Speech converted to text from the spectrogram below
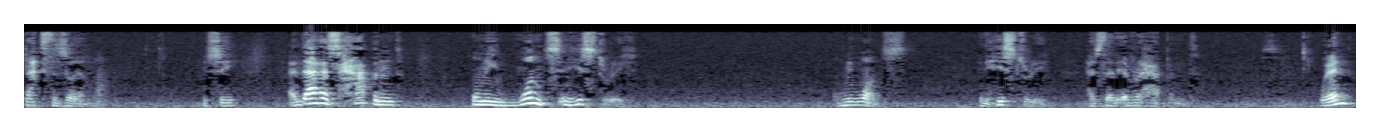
That's the Zoyama. You see? And that has happened only once in history. Only once in history has that ever happened. When?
